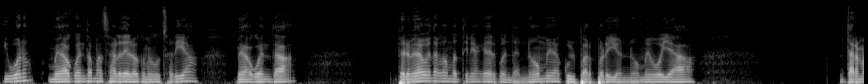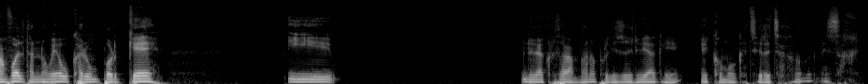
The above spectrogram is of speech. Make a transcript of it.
Y bueno, me he dado cuenta más tarde de lo que me gustaría. Me he dado cuenta pero me he dado cuenta cuando tenía que dar cuenta. No me voy a culpar por ello. No me voy a dar más vueltas. No voy a buscar un porqué. Y no voy a cruzar las manos porque eso significa que es como que estoy rechazando el mensaje.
